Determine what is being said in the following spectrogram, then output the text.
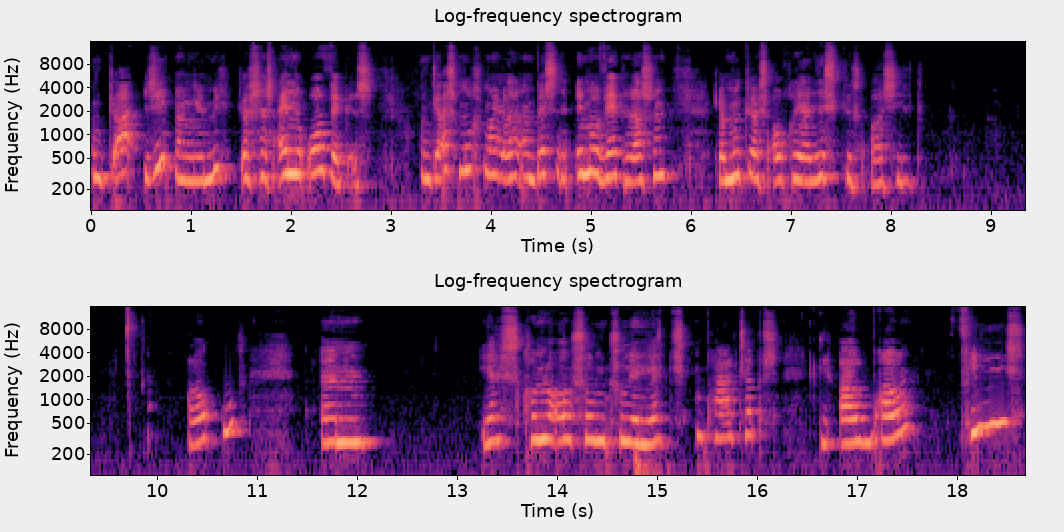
Und da sieht man nämlich, dass das eine Ohr weg ist. Und das muss man dann am besten immer weglassen, damit das auch realistisch aussieht. Auch gut. Ähm, jetzt kommen wir auch schon zu den letzten paar Tipps. Die Augenbrauen fies,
